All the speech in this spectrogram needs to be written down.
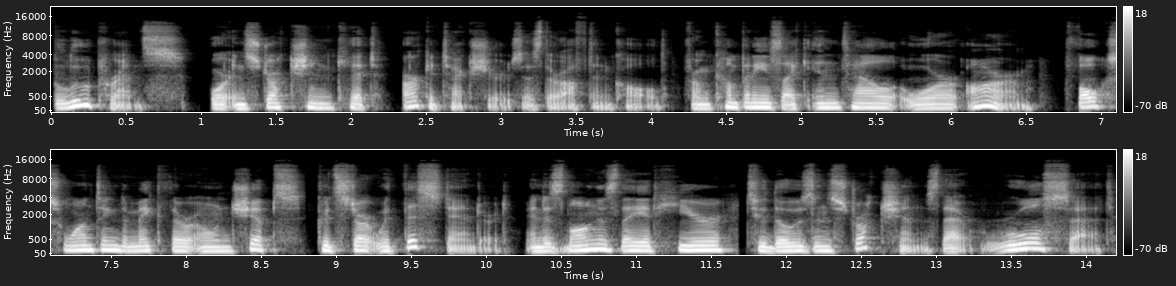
blueprints, or instruction kit architectures, as they're often called, from companies like Intel or ARM, folks wanting to make their own chips could start with this standard, and as long as they adhere to those instructions, that rule set,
